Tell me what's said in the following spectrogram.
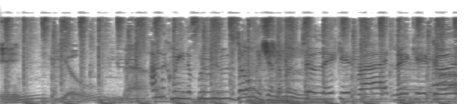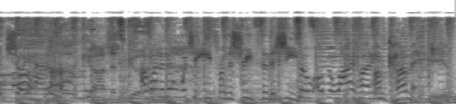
In your mouth. I'm the queen of food who's always in the mood to lick it right, lick it good, show you how to. Oh, God, that's good. I want to know what you eat from the streets to the sheets. So open wide, honey. I'm coming. In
